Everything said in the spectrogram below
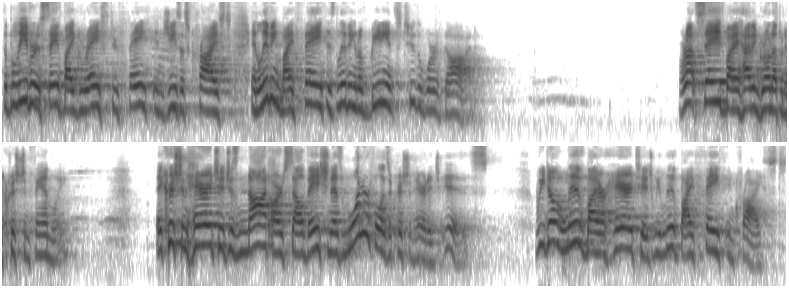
The believer is saved by grace through faith in Jesus Christ, and living by faith is living in obedience to the Word of God. We're not saved by having grown up in a Christian family. A Christian heritage is not our salvation, as wonderful as a Christian heritage is. We don't live by our heritage, we live by faith in Christ.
